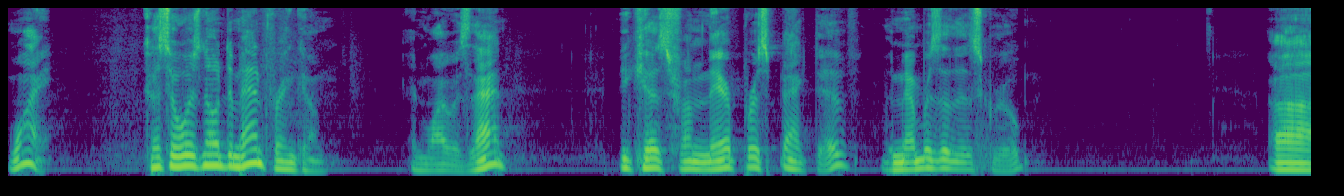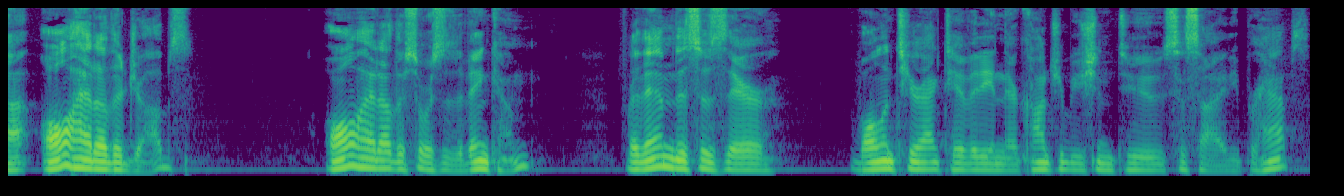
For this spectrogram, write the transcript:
Why? Because there was no demand for income. And why was that? Because from their perspective, the members of this group uh, all had other jobs, all had other sources of income. For them, this is their volunteer activity and their contribution to society, perhaps.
